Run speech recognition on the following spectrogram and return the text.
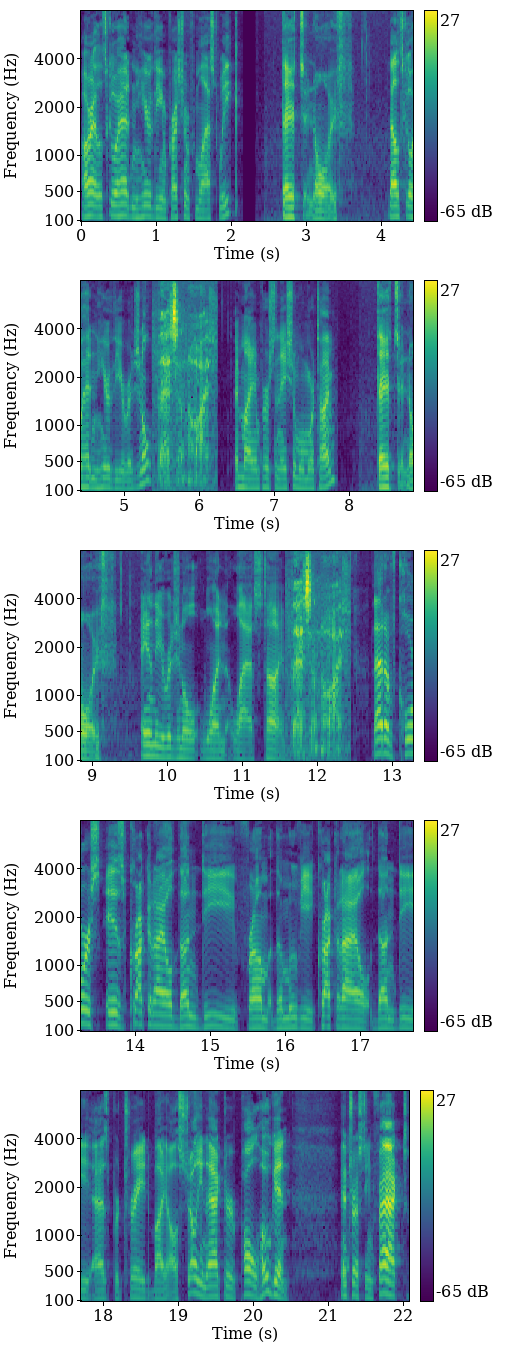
All right, let's go ahead and hear the impression from last week. That's a knife. Now let's go ahead and hear the original. That's a knife. And my impersonation one more time. That's a knife. And the original one last time. That's a knife. That, of course, is Crocodile Dundee from the movie Crocodile Dundee, as portrayed by Australian actor Paul Hogan. Interesting fact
